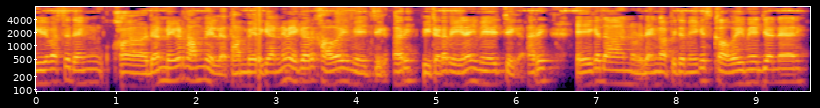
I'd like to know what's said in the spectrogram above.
ඊට පස්සේ දැන් දැන් මේකට thumbnail එක thumbnail කියන්නේ මේක අර cover image එක. හරි? පිටට පේන image එක. හරි? ඒක දාන්න ඕනේ. දැන් අපිට මේකේ cover image යන්නේ නැහැනේ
